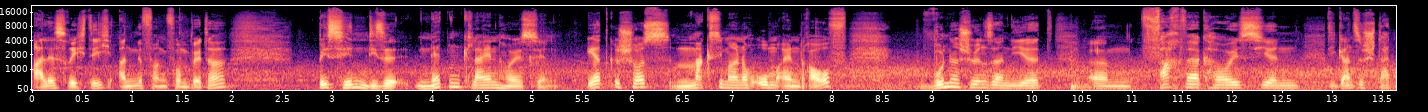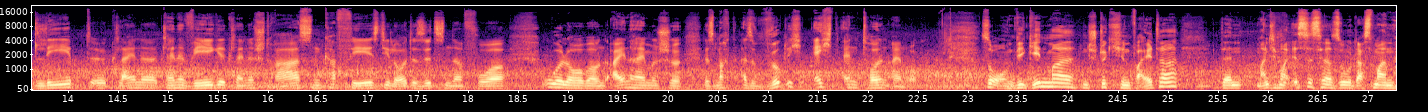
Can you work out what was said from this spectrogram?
alles richtig, angefangen vom Wetter bis hin diese netten kleinen Häuschen. Erdgeschoss, maximal noch oben einen drauf. Wunderschön saniert, ähm, Fachwerkhäuschen, die ganze Stadt lebt, äh, kleine, kleine Wege, kleine Straßen, Cafés, die Leute sitzen davor, Urlauber und Einheimische. Das macht also wirklich echt einen tollen Eindruck. So, und wir gehen mal ein Stückchen weiter, denn manchmal ist es ja so, dass man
